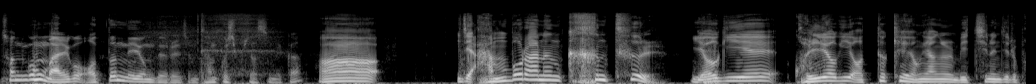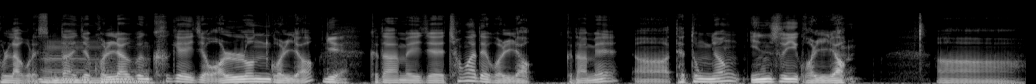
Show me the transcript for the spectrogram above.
천공 말고 어떤 내용들을 좀 담고 싶으셨습니까? 아, 이제 안보라는 큰 틀, 예. 여기에 권력이 어떻게 영향을 미치는지를 보려고 그랬습니다. 음. 이제 권력은 크게 이제 언론 권력, 예. 그 다음에 이제 청와대 권력, 그 다음에 어, 대통령 인수위 권력, 어,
